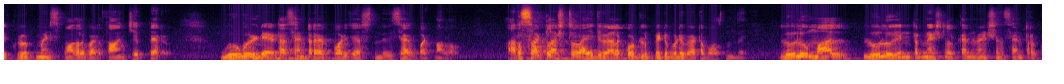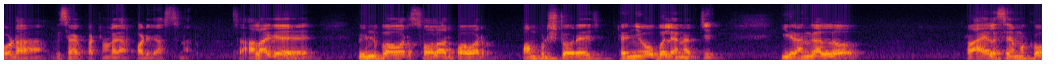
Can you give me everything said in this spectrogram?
రిక్రూట్మెంట్స్ మొదలు పెడతామని చెప్పారు. గూగుల్ డేటా సెంటర్ ఏర్పాటు చేస్తుంది విశాఖపట్నంలో. అర్సా క్లస్టర్ ఐదు వేల కోట్లు పెట్టుబడి పెట్టబోతుంది. Lulu mall Lulu international convention centre కూడా విశాఖపట్నంలో ఏర్పాటు చేస్తున్నారు. సో అలాగే wind power solar power pumped storage renewable energy ఈ రంగాల్లో రాయలసీమకు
